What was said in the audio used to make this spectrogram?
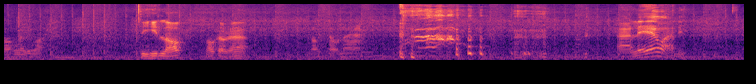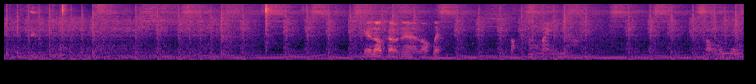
ล็อกเลยวะตีฮิตล็อกล็อกแถวหน้าล็อกแถวหน้า อ่านแล้วอ่านดิแกล็อกแถวหน้าล็อกเลยล็อกทำไมเนาะสองหนึ่ง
